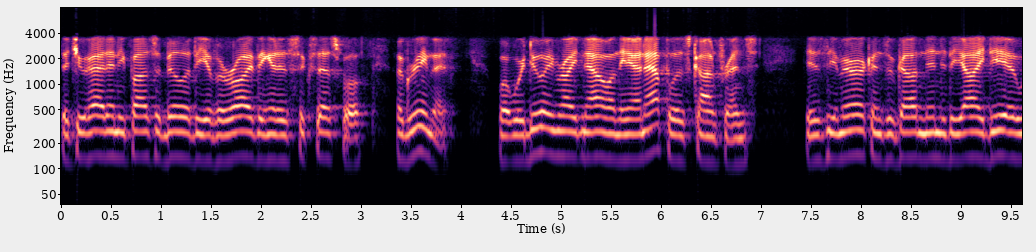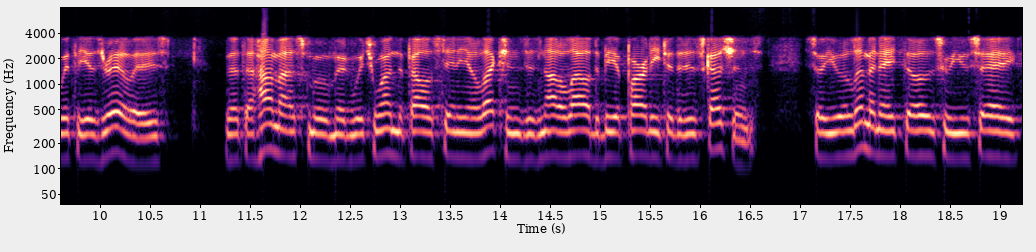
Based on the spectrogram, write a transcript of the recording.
that you had any possibility of arriving at a successful agreement. What we're doing right now on the Annapolis conference is the Americans have gotten into the idea with the Israelis that the Hamas movement, which won the Palestinian elections, is not allowed to be a party to the discussions. So you eliminate those who you say,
